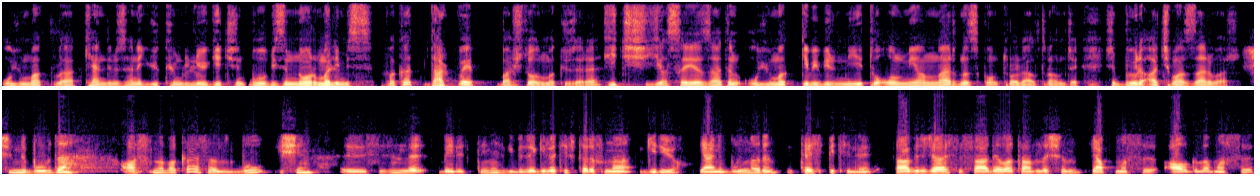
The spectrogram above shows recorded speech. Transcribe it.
uymakla kendimiz hani yükümlülüğü için bu bizim normalimiz. Fakat dark web başta olmak üzere hiç yasaya zaten uymak gibi bir niyeti olmayanlar nasıl kontrol altına alınacak? Şimdi böyle açmazlar var. Şimdi burada aslına bakarsanız bu işin e, sizin de belirttiğiniz gibi regülatif tarafına giriyor. Yani bunların tespitini tabiri caizse sade vatandaşın yapması, algılaması,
